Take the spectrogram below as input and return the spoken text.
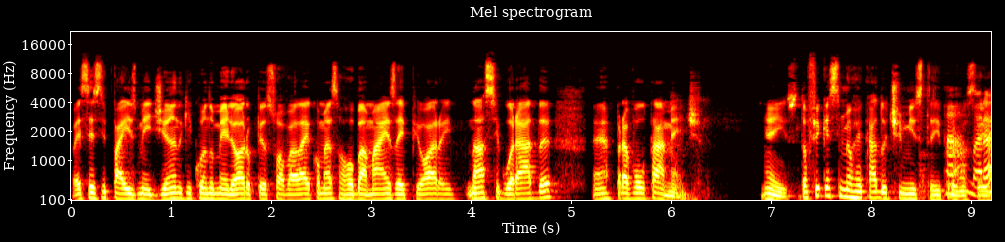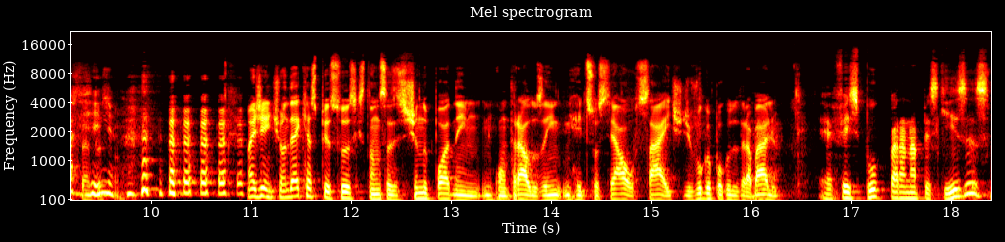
vai ser esse país mediano que quando melhora o pessoal vai lá e começa a roubar mais, aí piora e dá uma segurada né, para voltar à média. É isso. Então fica esse meu recado otimista aí pra Ah, vocês, maravilha. tá, pessoal? Mas, gente, onde é que as pessoas que estão nos assistindo podem encontrá-los? Em, em rede social, site? Divulga um pouco do trabalho? É Facebook Paraná Pesquisas,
